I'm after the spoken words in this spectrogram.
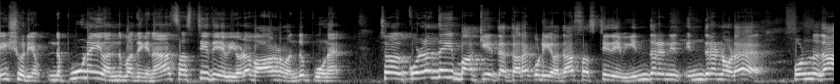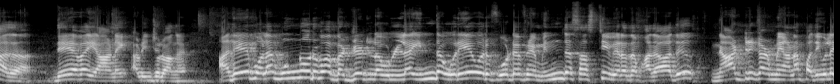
ஐஸ்வர்யம். இந்த பூனை வந்து பார்த்தீங்கன்னா சஷ்டி தேவியோட வாகனம் வந்து பூனை. ஸோ குழந்தை பாக்கியத்தை தரக்கூடியவதா சஷ்டி தேவி. இந்திரன் இந்திரனோட பொண்ணு தான் அதுதான் தேவ யானை அப்படின்னு சொல்லுவாங்க. அதே போல முந்நூறு ரூபாய் பட்ஜெட்ல உள்ள இந்த ஒரே ஒரு போட்டோ ஃப்ரேம் இந்த சஷ்டி விரதம் அதாவது ஞாயிற்றுக்கிழமையான பதிவுல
